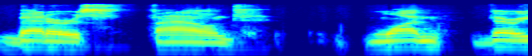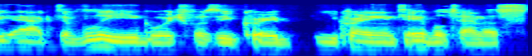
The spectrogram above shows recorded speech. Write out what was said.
bettors found one very active league, which was Ukra- Ukrainian table tennis,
